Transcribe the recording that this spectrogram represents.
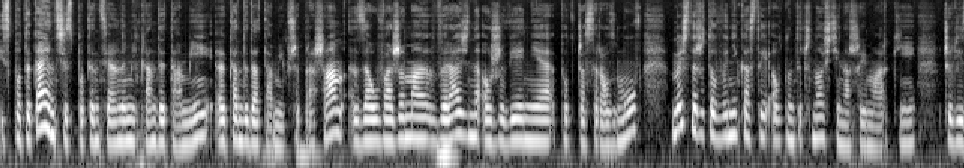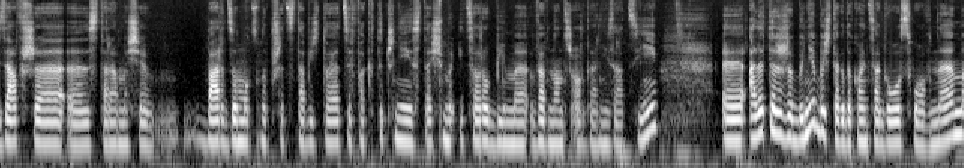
I spotykając się z potencjalnymi kandydatami, e, kandydatami, przepraszam, zauważymy wyraźne ożywienie podczas rozmów. Myślę, że to wynika z tej autentyczności naszej marki, czyli zawsze e, staramy się bardzo mocno przedstawić to, jacy faktycznie jesteśmy i co robimy wewnątrz organizacji. E, Ale też, żeby nie być tak do końca gołosłownym,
